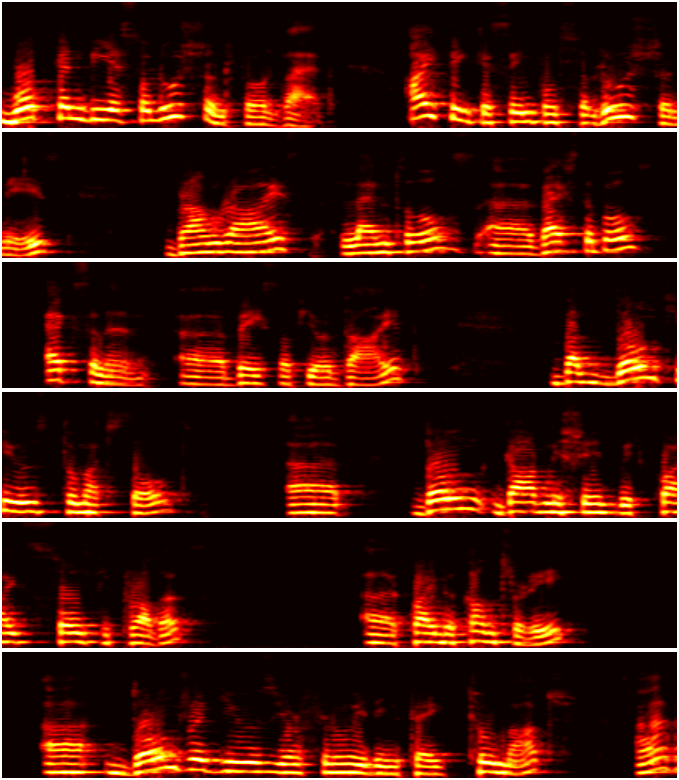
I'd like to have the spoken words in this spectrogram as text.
what can be a solution for that? I think a simple solution is brown rice, lentils, uh, vegetables, excellent uh, base of your diet, but don't use too much salt. Uh, don't garnish it with quite salty products, uh, quite the contrary. Uh, don't reduce your fluid intake too much. Uh,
